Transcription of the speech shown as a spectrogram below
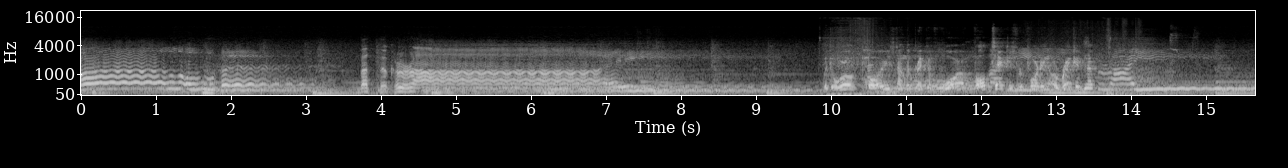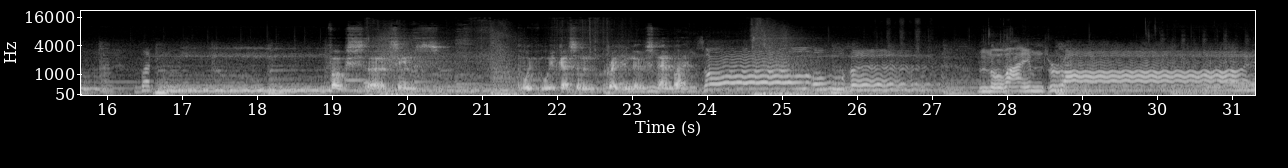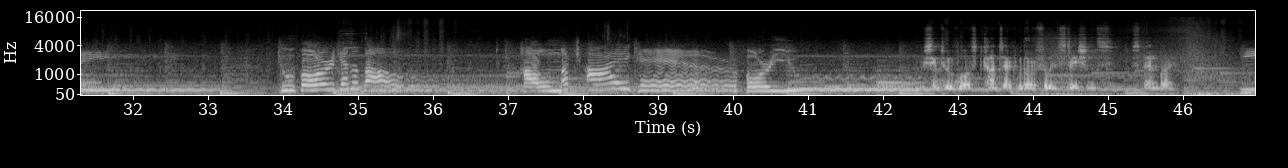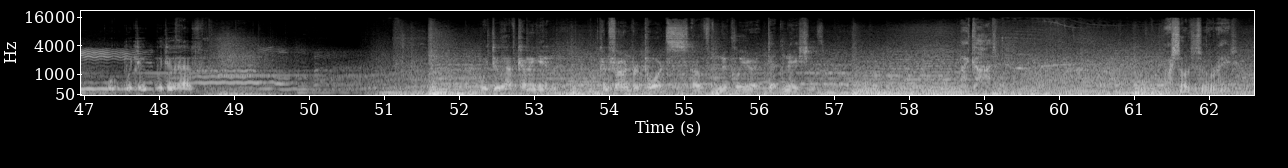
all over, but the cry. With the world poised on the brink of war, Vault-Tec is reporting a record number. Folks, uh, it seems we, have got some breaking news. Stand by. No, I'm trying. Forget about how much I care for you. We seem to have lost contact with our affiliate stations. Stand by. We do. We do have. We do have coming in confirmed reports of nuclear detonations. My God. Our soldiers were right.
